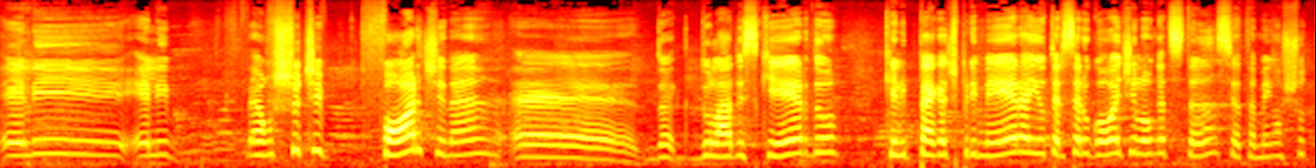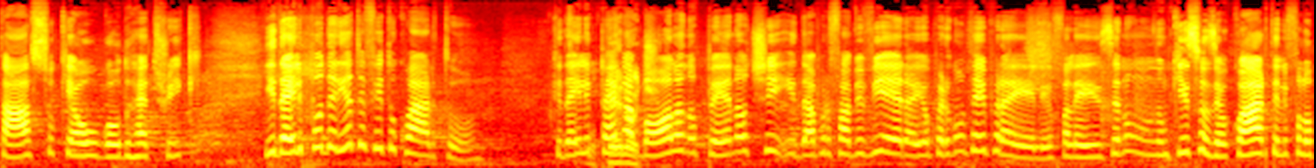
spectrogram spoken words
ele, ele é um chute forte, né? É, do, do lado esquerdo, que ele pega de primeira. E o terceiro gol é de longa distância, também um chutaço, que é o gol do hat-trick. E daí ele poderia ter feito o quarto. Porque daí ele O pega pênalti. a bola no pênalti e dá pro Fábio Vieira. E eu perguntei pra ele, eu falei, você não, não quis fazer o quarto? Ele falou,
